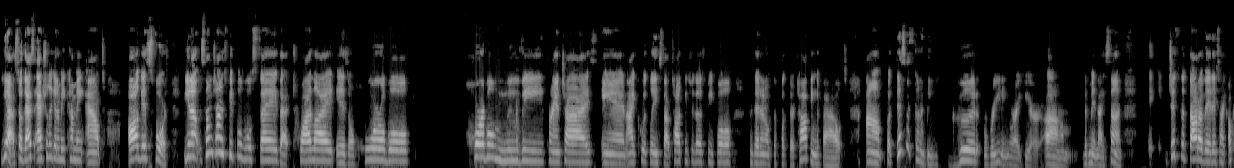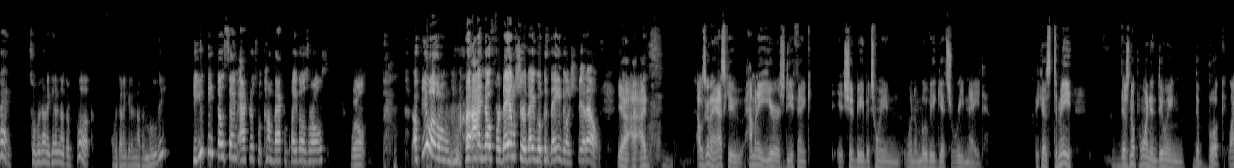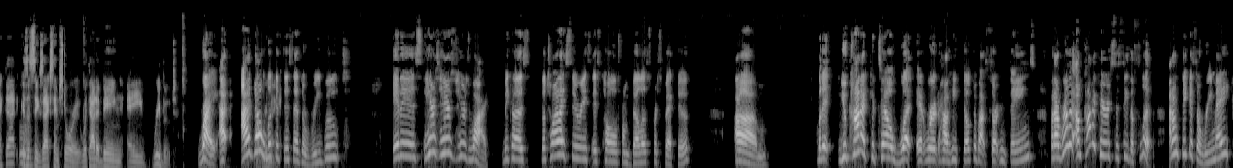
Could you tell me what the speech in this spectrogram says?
Yeah, so that's actually going to be coming out August 4th. You know, sometimes people will say that Twilight is a horrible, horrible movie franchise, and I quickly stop talking to those people because they don't know what the fuck they're talking about. Um, but this is going to be good reading right here. Um, the Midnight Sun. It- just the thought of it is like, okay, so we're going to get another book. Are we going to get another movie? Do you think those same actors would come back and play those roles? Well, A few of them, I know for damn sure they will because they ain't doing shit else. yeah, I, I, I was going to ask you, how many years do you think it should be between when a movie gets remade? Because to me, there's no point in doing the book like that because Mm. it's the exact same story without it being a reboot. Right. I I don't look at this as a reboot. It is here's here's here's why. Because the Twilight series is told from Bella's perspective. Um but it you kind of could tell what Edward how he felt about certain things, but I really I'm kind of curious to see the flip. I don't think it's a remake.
